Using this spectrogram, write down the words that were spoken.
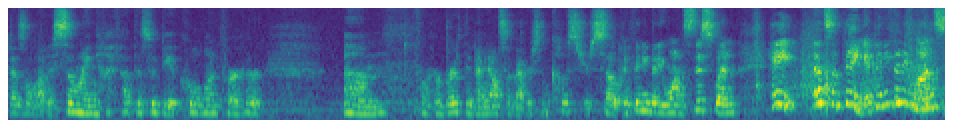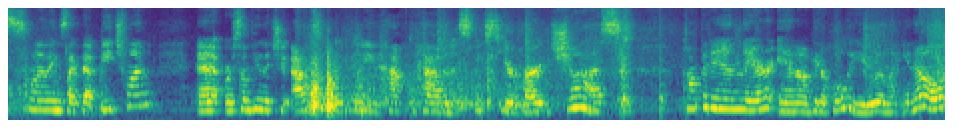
does a lot of sewing. I thought this would be a cool one for her um, for her birthday, but I also got her some coasters. So if anybody wants this one, hey, that's the thing. If anybody wants one of the things like that beach one, uh, or something that you absolutely feel you have to have and it speaks to your heart, just pop it in there, and I'll get a hold of you and let you know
